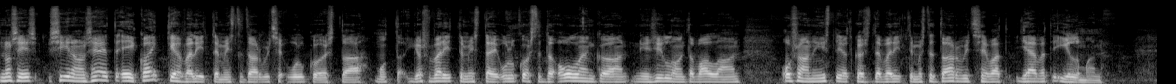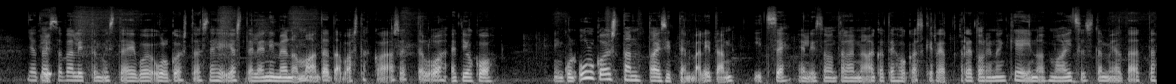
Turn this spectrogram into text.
no siis siinä on se, että ei kaikkea välittämistä tarvitse ulkoistaa, mutta jos välittämistä ei ulkoisteta ollenkaan, niin silloin tavallaan osa niistä, jotka sitä välittämistä tarvitsevat, jäävät ilman. Ja tässä välittämistä ei voi ulkoistaa, se heijastelee nimenomaan tätä vastakkainasettelua, että joko niin kuin ulkoistan tai sitten välitän itse. Eli se on tällainen aika tehokaskin retorinen keino. Että mä oon itse sitä mieltä, että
